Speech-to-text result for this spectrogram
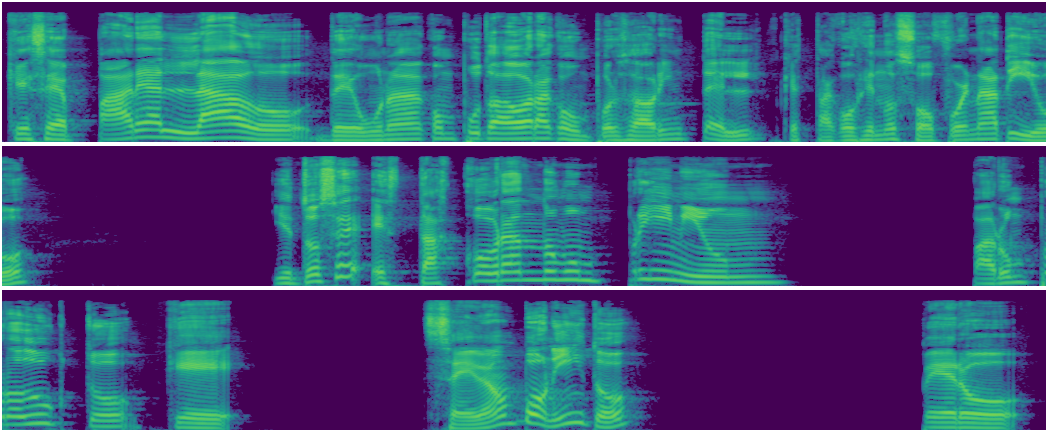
que se pare al lado de una computadora con un procesador Intel que está corriendo software nativo. Y entonces estás cobrándome un premium para un producto que se ve bonito pero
